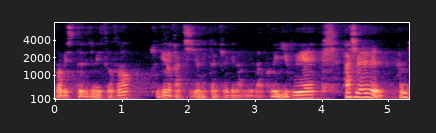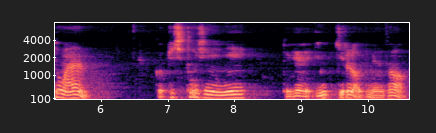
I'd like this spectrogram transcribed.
서비스들이 좀 있어서 두 개를 같이 이용했던 기억이 납니다. 그 이후에 사실 한동안 그 PC 통신이 되게 인기를 얻으면서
